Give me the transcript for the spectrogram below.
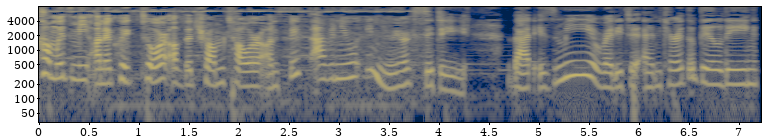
Come with me on a quick tour of the Trump Tower on Fifth Avenue in New York City. That is me ready to enter the building.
